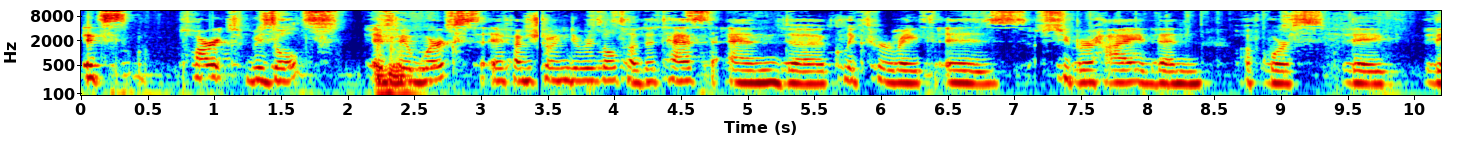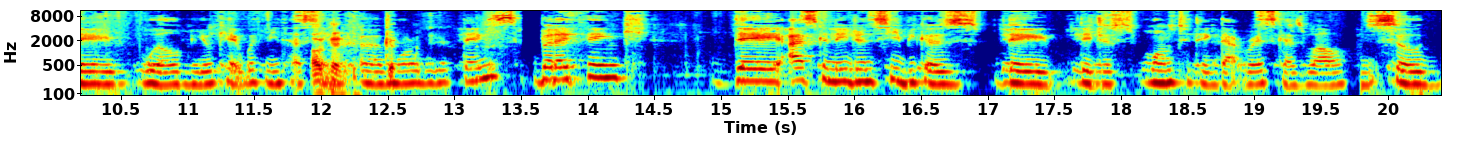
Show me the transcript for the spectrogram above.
It's part results if mm-hmm. it works, if I'm showing the results of the test and the click through rate is super high, then of course they they will be okay with me testing okay. uh, more weird things. But I think they ask an agency because they they just want to take that risk as well. So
